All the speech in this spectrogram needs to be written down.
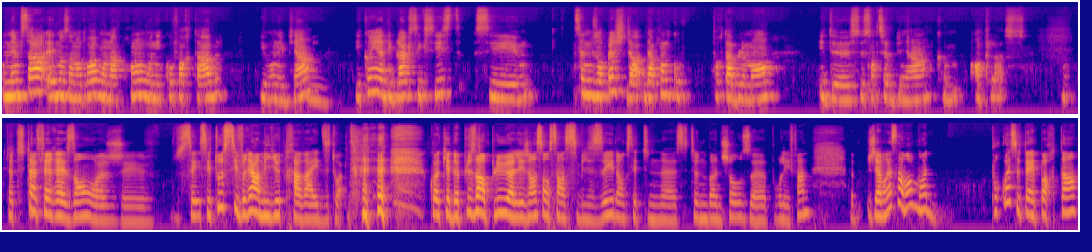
on aime ça être dans un endroit où on apprend, où on est confortable et où on est bien. Mm. Et quand il y a des blagues sexistes, ça nous empêche d'apprendre confortablement et de se sentir bien comme en classe. Tu as tout à fait raison. J'ai c'est aussi vrai en milieu de travail, dis-toi. Quoique de plus en plus, euh, les gens sont sensibilisés, donc c'est une, euh, une bonne chose euh, pour les femmes. J'aimerais savoir, moi, pourquoi c'est important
